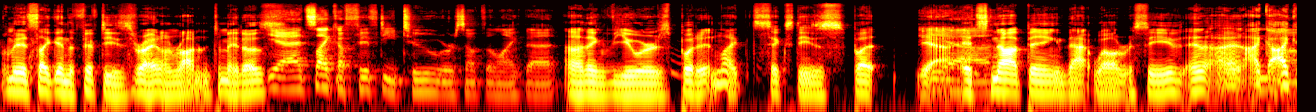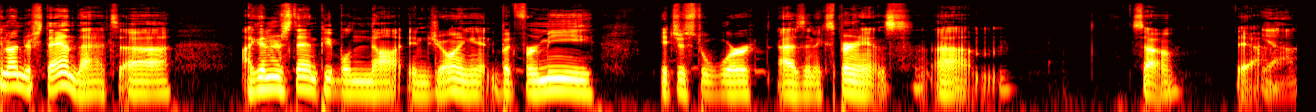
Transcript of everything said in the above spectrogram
I mean, it's like in the 50s, right, on Rotten Tomatoes. Yeah, it's like a 52 or something like that. And I think viewers put it in like 60s, but yeah, Yeah. it's not being that well received, and I I, I can understand that. Uh, I can understand people not enjoying it, but for me, it just worked as an experience. Um, so yeah, Yeah.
